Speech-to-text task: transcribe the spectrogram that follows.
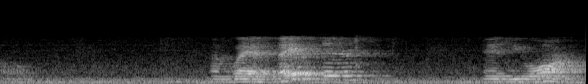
Oh. I'm glad they are sinners and you aren't.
